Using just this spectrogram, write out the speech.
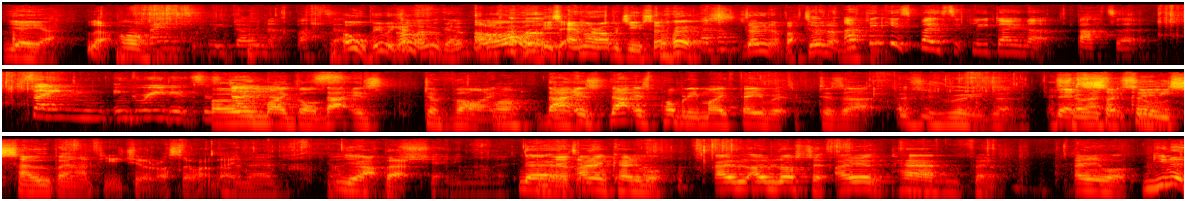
yeah, yeah. Look. Oh. Basically, donut butter. Oh, here we go. Oh, here we go. Oh, It's Emma, our producer. Donut butter. Donut butter. I think it's basically donut batter. Same ingredients as Oh donuts. Oh my god, that is divine. That is that is probably my favourite dessert. This is really good. It's They're so, nice clearly so bad for you, churros, though, aren't they? soft. No, no, Yeah. But shit anymore. No, no, Amazing. I don't care anymore. I, I lost it. I don't care anymore. You know,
